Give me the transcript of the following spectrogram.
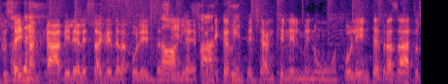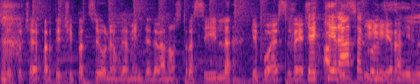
Tu sei immancabile alle sagre della polenta, no, Sile. Praticamente c'è anche nel menù polenta e brasato, sotto c'è partecipazione ovviamente della nostra Sil che può essere chiacchierata con Sil.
